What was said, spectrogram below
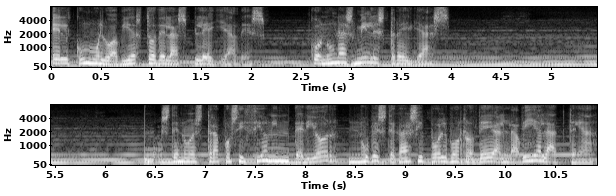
El cúmulo abierto de las Pléyades, con unas mil estrellas, desde nuestra posición interior, nubes de gas y polvo rodean la Vía Láctea.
